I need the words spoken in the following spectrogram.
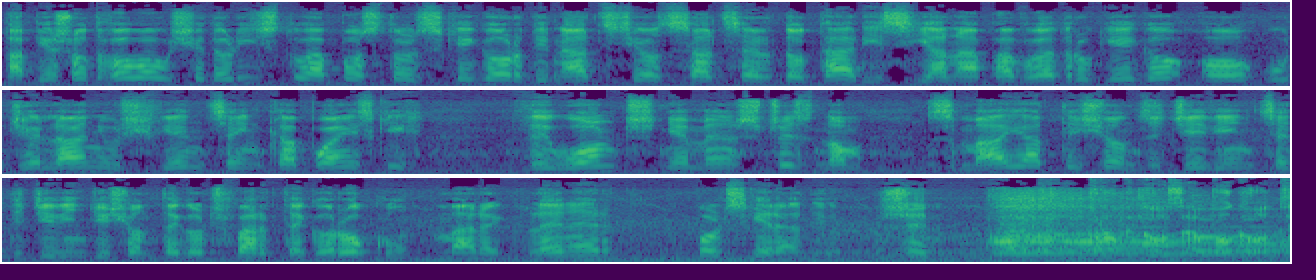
Papież odwołał się do listu apostolskiego Ordinatio Sacerdotalis Jana Pawła II o udzielaniu święceń kapłańskich wyłącznie mężczyznom z maja 1994 roku. Marek Lenert, Polskie Radio, Rzym. Prognoza pogody.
